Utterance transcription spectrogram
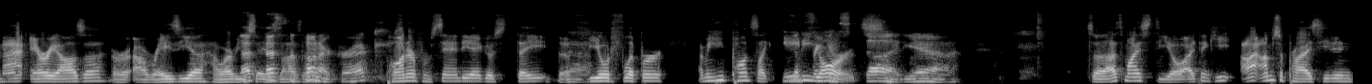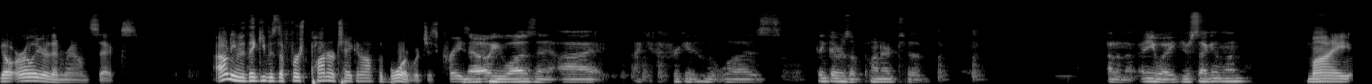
Matt Ariaza or Arazia, however you That's, say that's his the last name. punter, correct? Punter from San Diego State, the Yeah. field flipper. I mean, he punts like 80 freaking yards. Stud, yeah. So that's my steal. I think he. I, I'm surprised he didn't go earlier than round six. I don't even think he was the first punter taken off the board, which is crazy. No, he wasn't. I I forget who it was. I think there was a punter to. I don't know. Anyway, your second one. My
